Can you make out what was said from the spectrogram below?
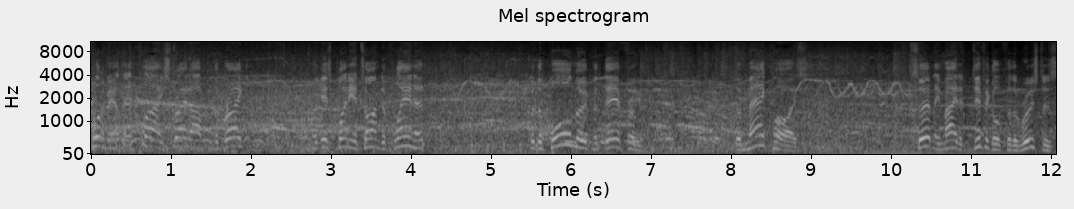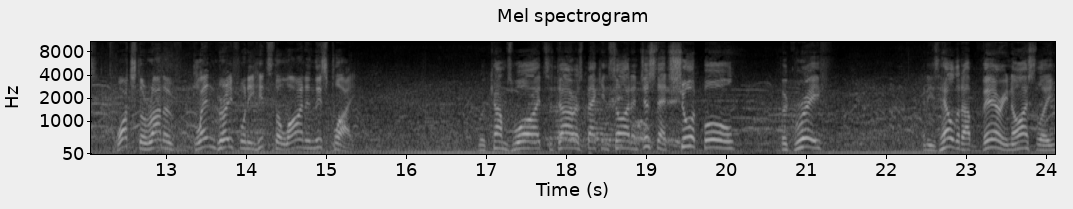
What about that play straight after the break? I guess plenty of time to plan it. But the ball movement there from the Magpies certainly made it difficult for the Roosters. Watch the run of Glenn Grief when he hits the line in this play. It comes wide, Serdaris back inside, and just that short ball for Grief. And he's held it up very nicely.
